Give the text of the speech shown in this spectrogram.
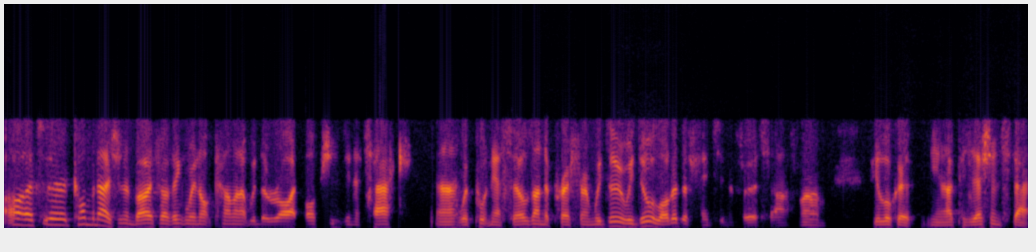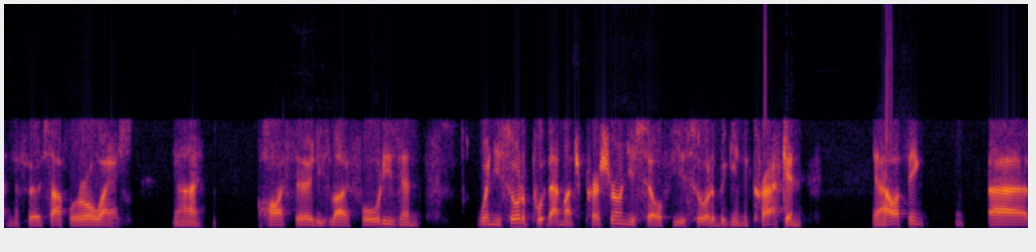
Oh, it's a combination of both. I think we're not coming up with the right options in attack. Uh, we're putting ourselves under pressure, and we do we do a lot of defence in the first half. Um, if you look at you know possession stat in the first half, we're always you know high thirties, low forties, and when you sort of put that much pressure on yourself, you sort of begin to crack. And you know, I think uh,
